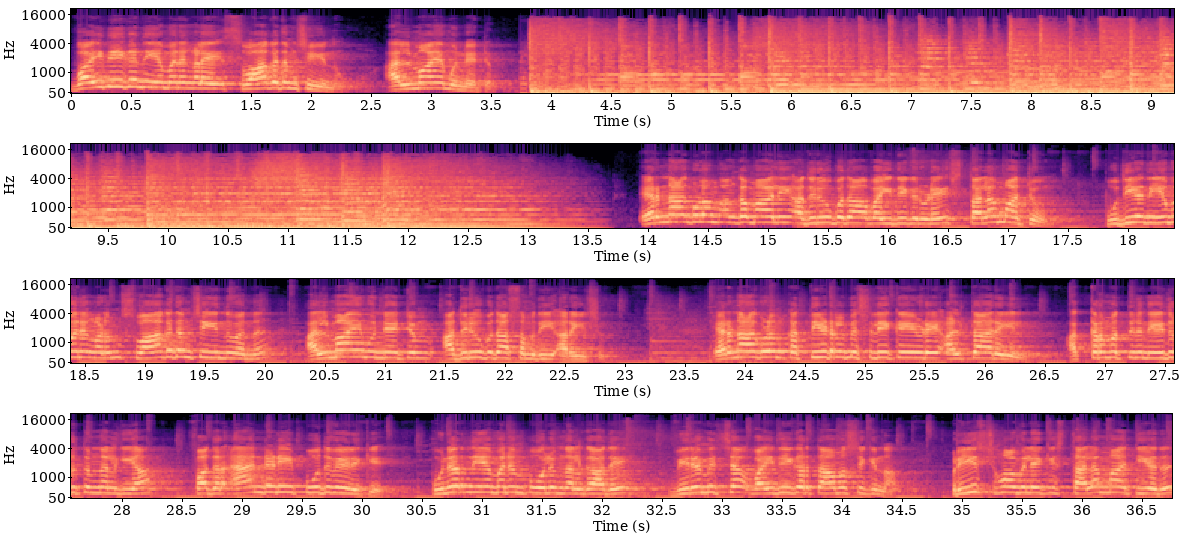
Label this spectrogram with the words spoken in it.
വൈദിക നിയമനങ്ങളെ സ്വാഗതം ചെയ്യുന്നു. അൽമായ മുന്നേറ്റം. എറണാകുളം അങ്കമാലി അതിരൂപത വൈദികരുടെ സ്ഥലം മാറ്റവും പുതിയ നിയമനങ്ങളും സ്വാഗതം ചെയ്യുന്നുവെന്ന് അൽമായ മുന്നേറ്റം അതിരൂപതാ സമിതി അറിയിച്ചു. എറണാകുളം കത്തീഡ്രൽ ബസിലിക്കയുടെ അൾത്താരയിൽ അക്രമത്തിന് നേതൃത്വം നൽകിയ ഫാദർ ആന്റണി പൂതുവേലിക്ക് പുനർനിയമനം പോലും നൽകാതെ വിരമിച്ച വൈദികർ താമസിക്കുന്ന പ്രീസ്റ്റ് ഹോമിലേക്ക് സ്ഥലം മാറ്റിയത്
